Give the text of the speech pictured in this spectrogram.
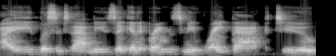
I listen to that music and it brings me right back to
